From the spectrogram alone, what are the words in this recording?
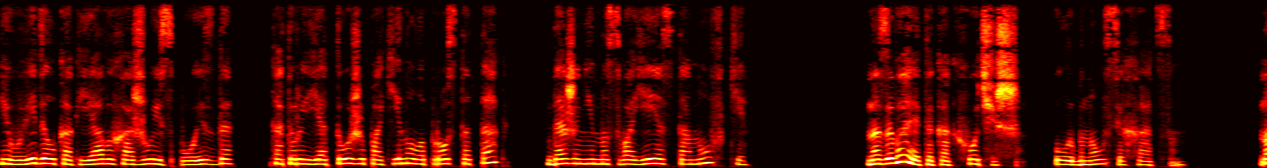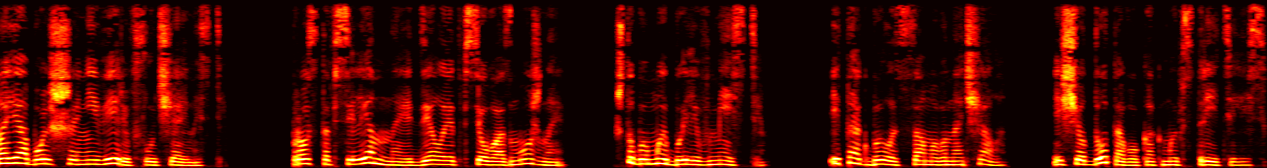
и увидел, как я выхожу из поезда, который я тоже покинула просто так, даже не на своей остановке?» «Называй это как хочешь», — улыбнулся Хадсон. «Но я больше не верю в случайности. Просто Вселенная делает все возможное, чтобы мы были вместе. И так было с самого начала, еще до того, как мы встретились.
